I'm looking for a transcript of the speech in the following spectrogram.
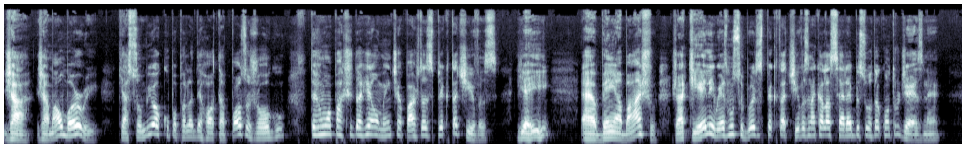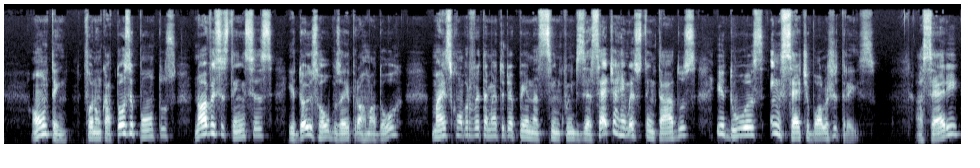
Já Jamal Murray, que assumiu a culpa pela derrota após o jogo, teve uma partida realmente abaixo das expectativas. E aí, é bem abaixo, já que ele mesmo subiu as expectativas naquela série absurda contra o Jazz, né? Ontem foram 14 pontos, 9 assistências e 2 roubos aí para o armador, mas com aproveitamento de apenas 5 em 17 arremessos tentados e 2 em 7 bolas de 3. A série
